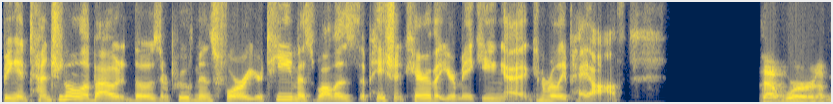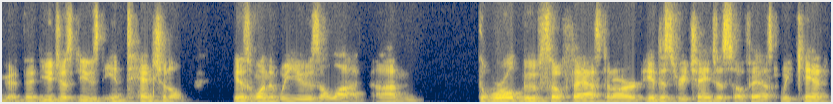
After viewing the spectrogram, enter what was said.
being intentional about those improvements for your team as well as the patient care that you're making uh, can really pay off. That word that you just used, intentional, is one that we use a lot. Um, the world moves so fast, and our industry changes so fast. We can't.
